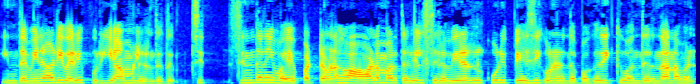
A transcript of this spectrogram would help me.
இந்த வினாடி வரை புரியாமல் இருந்தது. சித் சிந்தனை வயப்பட்டவனாக ஆலமரத்தடியில் சில வீரர்கள் கூடி பேசிக் கொண்டிருந்த பகுதிக்கு வந்திருந்தான் அவன்.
